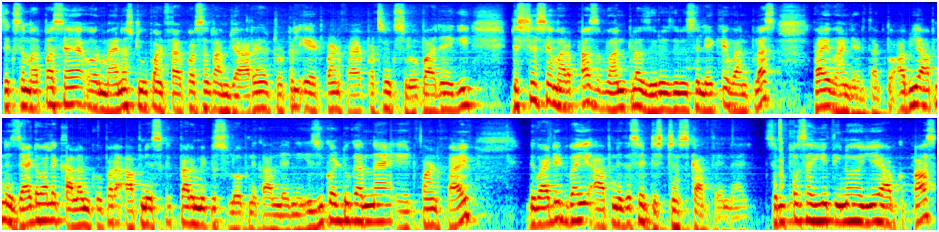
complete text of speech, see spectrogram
سکس ہمارے پاس ہے اور minus two point five percent ہم جا رہے ہیں total eight point five percent slope آ جائے گی۔ ڈسٹینس سے ہمارے پاس ون پلس زیرو زیرو سے لے کے ون پلس فائیو ہنڈریڈ تک۔ تو ابھی آپ نے زیڈ والے کالم کے اوپر آپ نے اس کی پر میٹر سلوپ نکال لینی۔ ہے ٹو کرنا ہے eight point five divided by آپ نے جیسے ڈسٹینس کا دینا ہے سمپل سا یہ تینوں یہ آپ کے پاس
